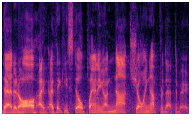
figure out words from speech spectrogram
that at all? I, I think he's still planning on not showing up for that debate.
